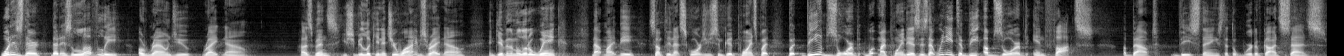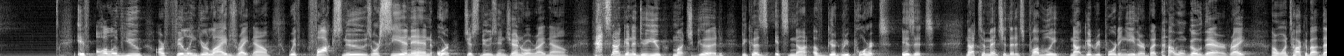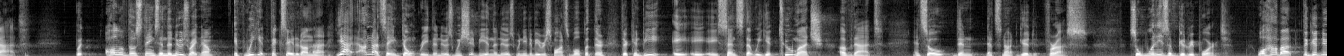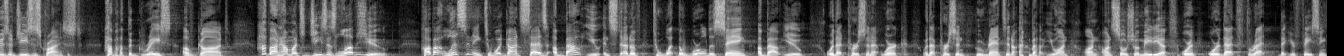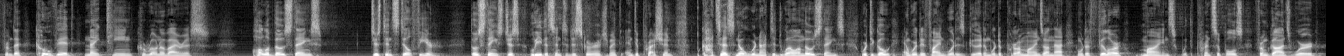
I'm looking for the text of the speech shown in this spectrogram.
What is there that is lovely around you right now? Husbands, you should be looking at your wives right now and giving them a little wink. That might be something that scores you some good points, but, but be absorbed. What my point is, is that we need to be absorbed in thoughts about these things that the Word of God says. If all of you are filling your lives right now with Fox News or CNN or just news in general right now, that's not going to do you much good because it's not of good report, is it? Not to mention that it's probably not good reporting either, but I won't go there, right? I don't want to talk about that. But all of those things in the news right now, if we get fixated on that, yeah, I'm not saying don't read the news. We should be in the news. We need to be responsible. But there, there can be a, a, a sense that we get too much of that. And so then that's not good for us. So, what is of good report? Well, how about the good news of Jesus Christ? How about the grace of God? How about how much Jesus loves you? How about listening to what God says about you instead of to what the world is saying about you? Or that person at work or that person who ranted about you on, on, on social media or, or that threat that you're facing from the COVID 19 coronavirus. All of those things just instill fear. Those things just lead us into discouragement and depression. God says, no, we're not to dwell on those things. We're to go and we're to find what is good and we're to put our minds on that and we're to fill our minds with principles from God's word.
